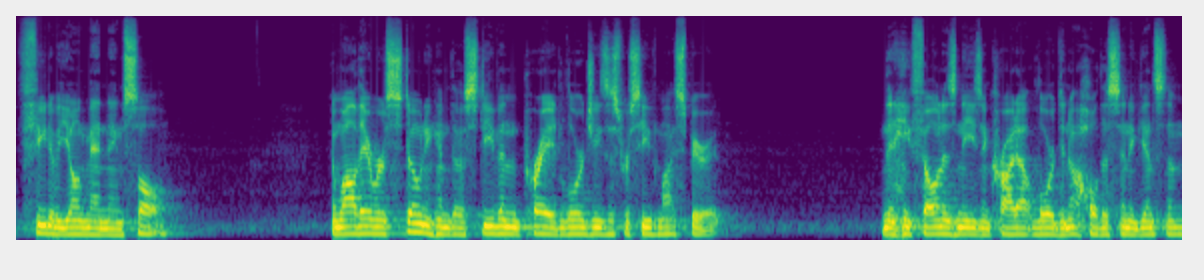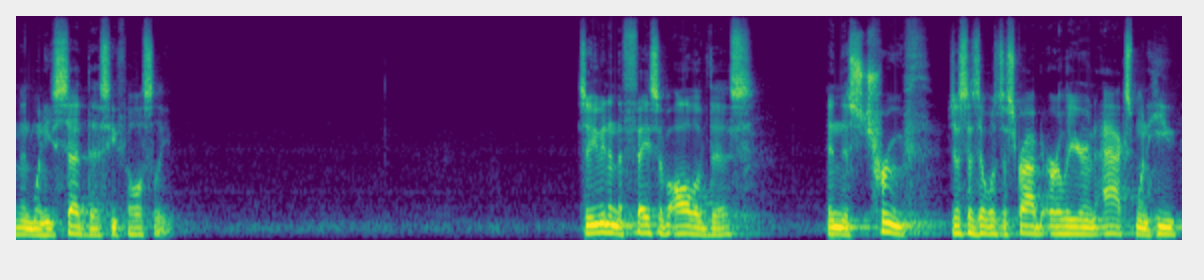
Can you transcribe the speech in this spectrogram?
feet of a young man named Saul. And while they were stoning him, though, Stephen prayed, Lord Jesus, receive my spirit. Then he fell on his knees and cried out, Lord, do not hold this sin against them. And when he said this, he fell asleep. So, even in the face of all of this, in this truth, just as it was described earlier in Acts when he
